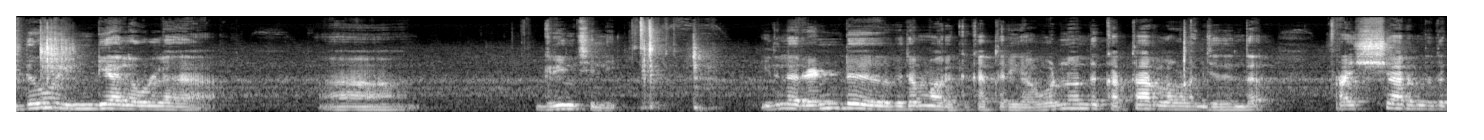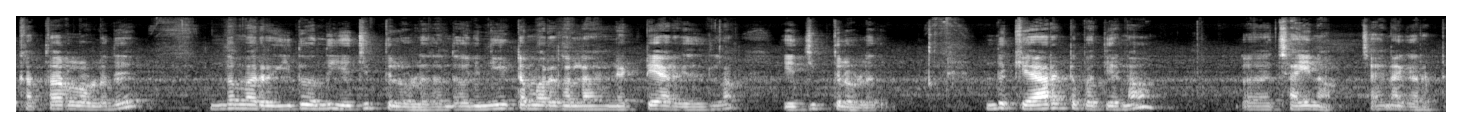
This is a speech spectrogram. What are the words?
இதுவும் இந்தியாவில் உள்ள க்ரீன் சில்லி இதில் ரெண்டு விதமாக இருக்குது கத்திரிக்காய் ஒன்று வந்து கத்தாரில் விளைஞ்சது. இந்த ஃப்ரெஷ்ஷாக இருந்தது கத்தாரில் உள்ளது. இந்த மாதிரி இது வந்து எஜிப்தில் உள்ளது. அந்த கொஞ்சம் நீட்டமாக இருக்கலாம் நெட்டையாக இருக்குது. இதெல்லாம் எஜிப்தில் உள்ளது. இந்த கேரட்டு பார்த்தீங்கன்னா சைனா சைனா கேரட்.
